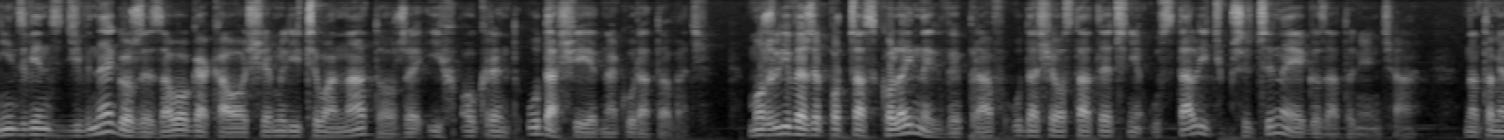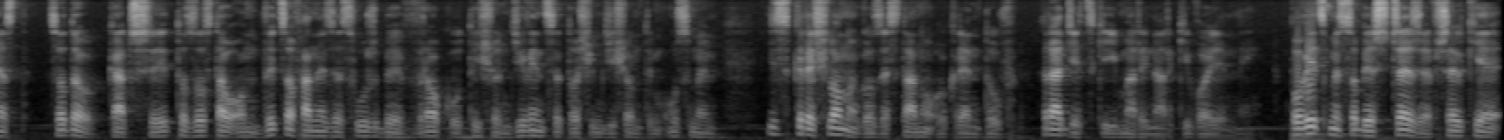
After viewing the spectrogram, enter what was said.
Nic więc dziwnego, że załoga K8 liczyła na to, że ich okręt uda się jednak uratować. Możliwe, że podczas kolejnych wypraw uda się ostatecznie ustalić przyczynę jego zatonięcia. Natomiast co do K3, to został on wycofany ze służby w roku 1988 i skreślono go ze stanu okrętów radzieckiej marynarki wojennej. Powiedzmy sobie szczerze, wszelkie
